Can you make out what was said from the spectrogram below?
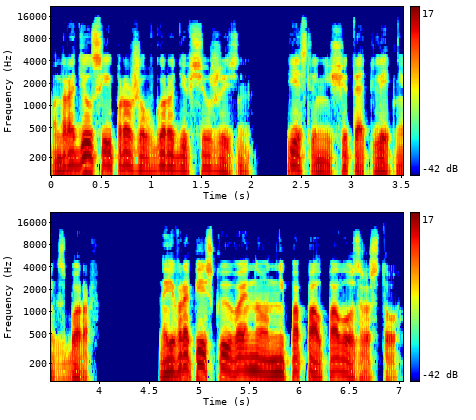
Он родился и прожил в городе всю жизнь, если не считать летних сборов. На Европейскую войну он не попал по возрасту,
